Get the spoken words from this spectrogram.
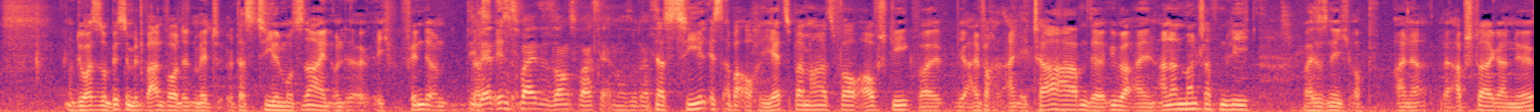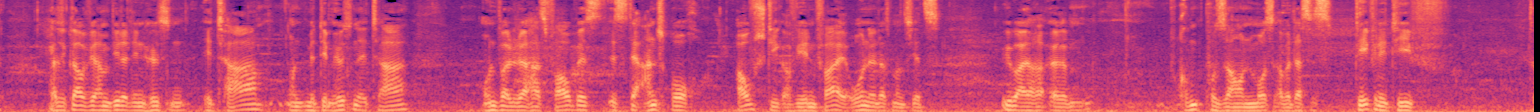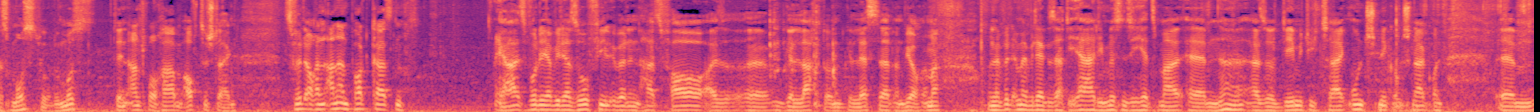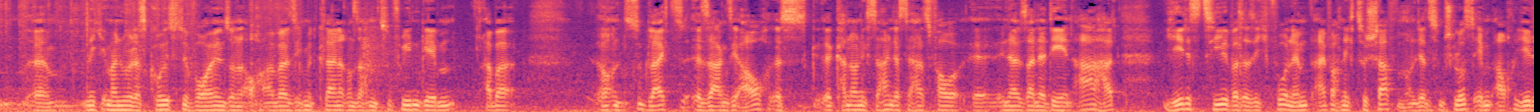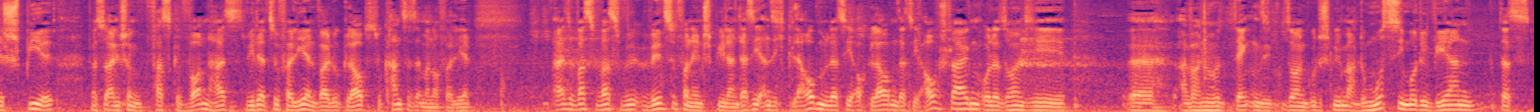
Und du hast es so ein bisschen mit beantwortet mit, das Ziel muss sein. Und äh, ich finde, und Die letzten ist, zwei Saisons war es ja immer so, dass Das Ziel ist aber auch jetzt beim HSV Aufstieg, weil wir einfach einen Etat haben, der über allen anderen Mannschaften liegt. Ich weiß es nicht, ob einer der Absteiger, nö. Also ich glaube, wir haben wieder den höchsten Etat und mit dem höchsten Etat und weil du der HSV bist, ist der Anspruch Aufstieg auf jeden Fall, ohne dass man es jetzt überall ähm, rumposaunen muss. Aber das ist definitiv, das musst du. Du musst den Anspruch haben, aufzusteigen. Es wird auch in anderen Podcasten ja, es wurde ja wieder so viel über den HSV also, äh, gelacht und gelästert und wie auch immer. Und dann wird immer wieder gesagt, ja, die müssen sich jetzt mal ähm, ne, also demütig zeigen und Schnick und Schnack und ähm, ähm, nicht immer nur das Größte wollen, sondern auch einfach sich mit kleineren Sachen zufrieden geben. Aber und zugleich äh, sagen sie auch, es äh, kann doch nicht sein, dass der HSV äh, in seiner DNA hat, jedes Ziel, was er sich vornimmt, einfach nicht zu schaffen. Und jetzt zum Schluss eben auch jedes Spiel, was du eigentlich schon fast gewonnen hast, wieder zu verlieren, weil du glaubst, du kannst es immer noch verlieren. Also was, was will- willst du von den Spielern? Dass sie an sich glauben, dass sie auch glauben, dass sie aufsteigen oder sollen sie äh, einfach nur denken, sie sollen ein gutes Spiel machen? Du musst sie motivieren, das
